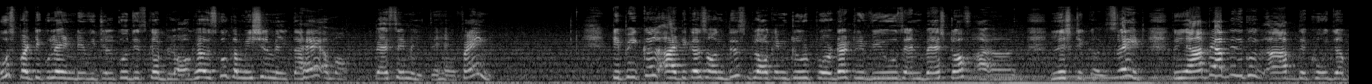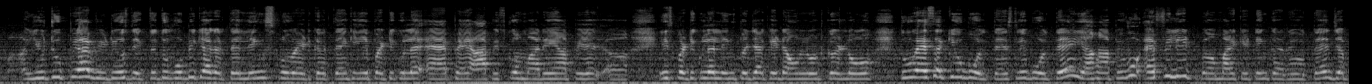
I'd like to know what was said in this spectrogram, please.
उस पर्टिकुलर इंडिविजुअल को जिसका ब्लॉग है, उसको कमीशन मिलता है पैसे मिलते हैं। Fine Typical articles on this blog include product reviews and best of uh, listicles, right? तो यहाँ पे आपने देखो आप देखो जब YouTube पे आप वीडियोस देखते हो तो वो भी क्या करते हैं? लिंक्स प्रोवाइड करते हैं कि ये पर्टिकुलर ऐप है आप इसको हमारे यहाँ पे uh, इस पर्टिकुलर लिंक पे जाके डाउनलोड कर लो। तो वो ऐसा क्यों बोलते हैं? इसलिए बोलते हैं यहाँ पे वो एफिलेट मार्केटिंग uh, कर रहे होते हैं। जब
